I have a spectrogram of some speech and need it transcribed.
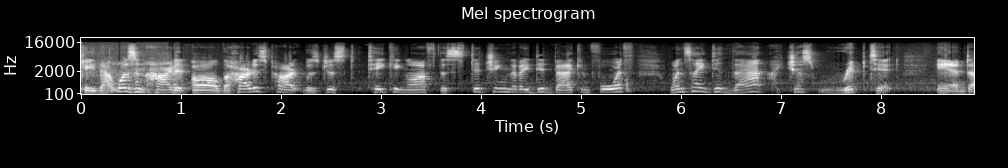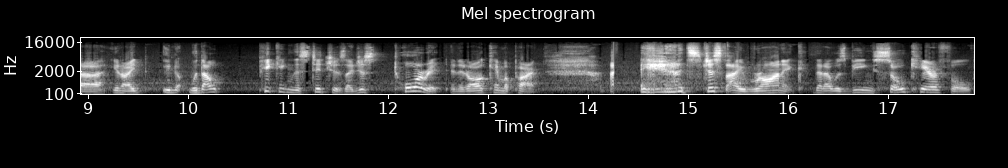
Okay, that wasn't hard at all. The hardest part was just taking off the stitching that I did back and forth. Once I did that, I just ripped it. And, uh, you know, I, you know, without picking the stitches, I just tore it and it all came apart. it's just ironic that I was being so careful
